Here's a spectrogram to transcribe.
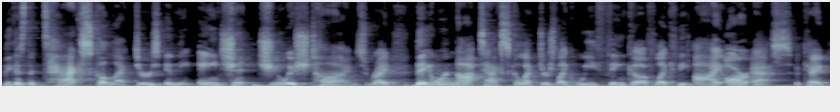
Because the tax collectors in the ancient Jewish times, right? They were not tax collectors like we think of, like the IRS, okay?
